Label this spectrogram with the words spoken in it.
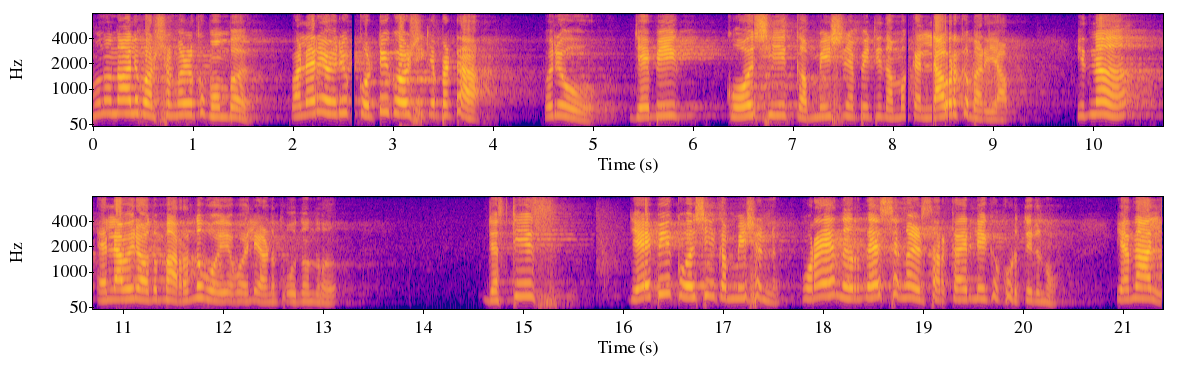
മൂന്ന് നാല് വർഷങ്ങൾക്ക് മുമ്പ് വളരെ ഒരു കൊട്ടിഘോഷിക്കപ്പെട്ട ഒരു ജെ ബി കോശി കമ്മീഷനെ പറ്റി നമുക്ക് എല്ലാവർക്കും അറിയാം. ഇന്ന് എല്ലാവരും അത് മറന്നുപോയ പോലെയാണ് തോന്നുന്നത്. Justice J B Koshy commission കുറേ നിർദ്ദേശങ്ങൾ സർക്കാരിലേക്ക് കൊടുത്തിരുന്നു. എന്നാൽ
